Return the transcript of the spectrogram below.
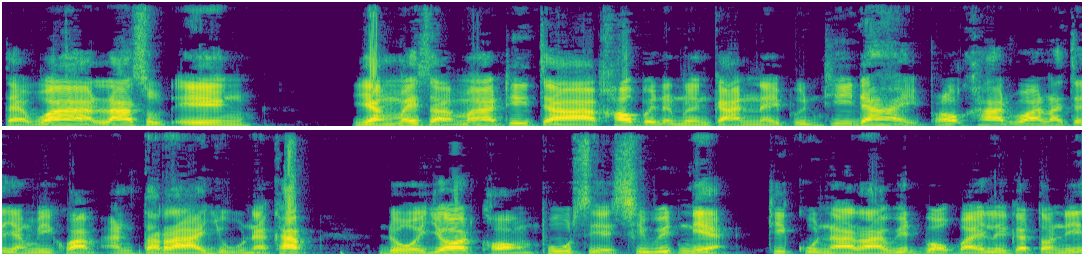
แต่ว่าล่าสุดเองยังไม่สามารถที่จะเข้าไปดำเนินการในพื้นที่ได้ เพราะคาดว่าน่าจะยังมีความอันตรายอยู่นะครับ โดยยอดของผู้เสียชีวิตเนี่ยที่คุณนาราวิทย์บอกไว้เลยก็ตอนนี้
